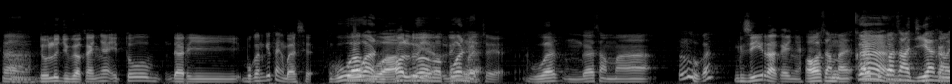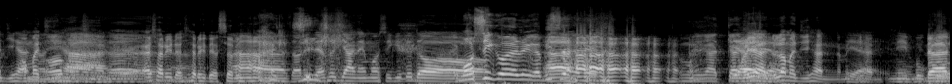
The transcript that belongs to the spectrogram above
Nah. Dulu juga kayaknya itu dari bukan kita yang bahas ya. Gua, Puan. gua, Oh lu Lu ya, sama lu Puan ya? ya. gua enggak sama lu kan? Gezira kayaknya. Oh sama, Bukan. eh bukan sama Jihan, sama Jihan. Oh, sama Oh, Jihan. sama Iya. Jihan. Eh sorry dah, sorry dah, sorry. Ah, sorry, dia tuh jangan emosi gitu dong. Emosi gue nih nggak bisa nih. mengingatkan. oh iya, iya. dulu sama Jihan, sama Iya, Jihan. ini buku. Dan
